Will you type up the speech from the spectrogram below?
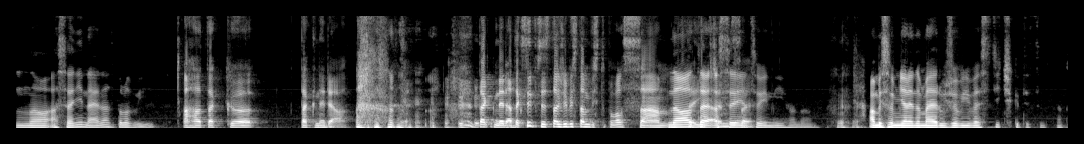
No, asi ani ne, nás bylo víc. Aha, tak, eh, tak nedá. tak nedá. Tak si představ, že bys tam vystupoval sám. No, to je třence. asi něco jiného, no. A my jsme měli normálně růžový vestičky, teď jsem na to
